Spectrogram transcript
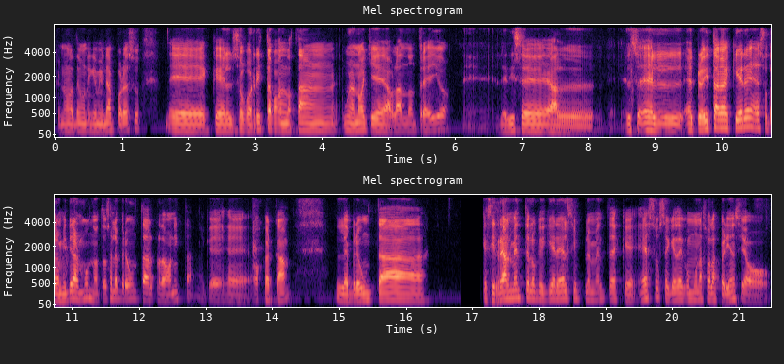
que no la tengo ni que mirar por eso, eh, que el socorrista cuando están una noche hablando entre ellos, eh, le dice al... El, periodista que quiere eso, transmitir al mundo. Entonces le pregunta al protagonista, que es Oscar Camp, le pregunta que si realmente lo que quiere él simplemente es que eso se quede como una sola experiencia o,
